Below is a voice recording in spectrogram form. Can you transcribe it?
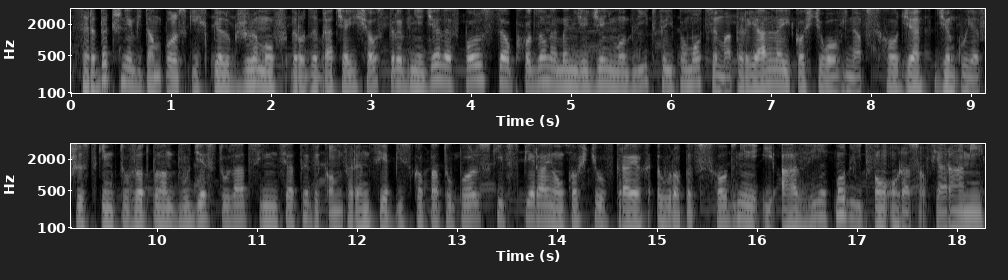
Serdecznie witam polskich pielgrzymów. Drodzy bracia i siostry, w niedzielę w Polsce obchodzony będzie Dzień Modlitwy i Pomocy Materialnej Kościołowi na Wschodzie. Dziękuję wszystkim, którzy od ponad 20 lat z inicjatywy Konferencji Episkopatu Polski wspierają Kościół w krajach Europy Wschodniej i Azji modlitwą oraz ofiarami.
